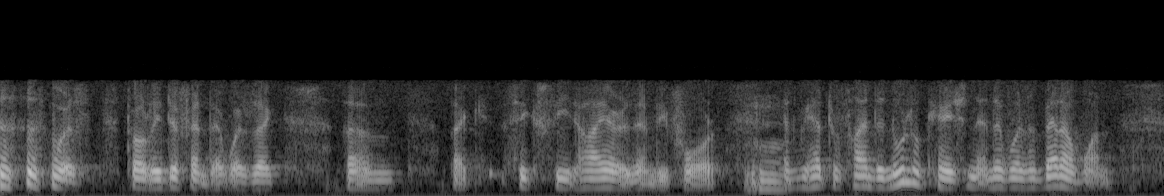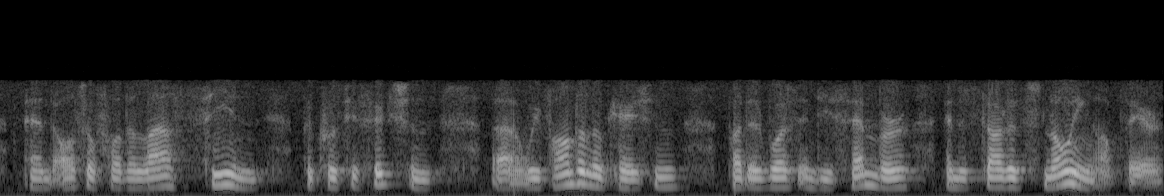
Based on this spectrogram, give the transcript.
was totally different. It was like um, like six feet higher than before. Mm-hmm. And we had to find a new location, and it was a better one. And also for the last scene, the crucifixion, uh, we found a location, but it was in December, and it started snowing up there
